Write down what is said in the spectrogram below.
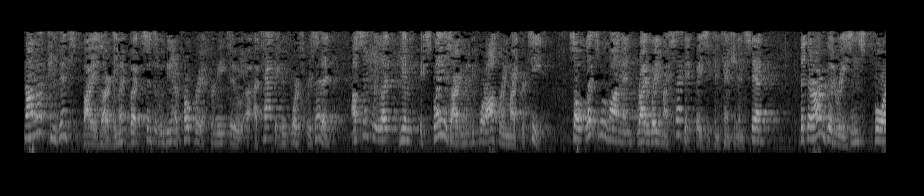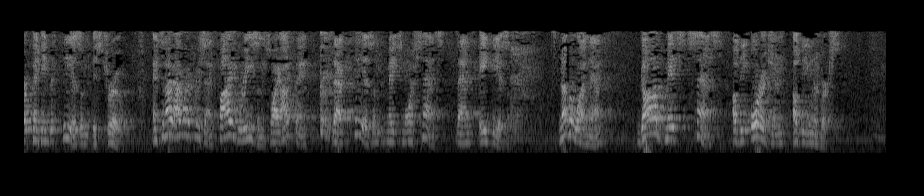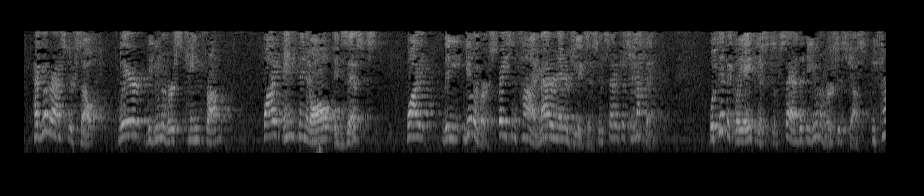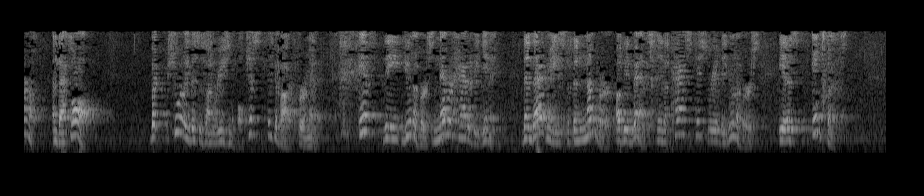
Now, I'm not convinced by his argument, but since it would be inappropriate for me to uh, attack it before it's presented, I'll simply let him explain his argument before offering my critique. So let's move on then right away to my second basic contention instead, that there are good reasons for thinking that theism is true. And tonight I want to present five reasons why I think that theism makes more sense than atheism. Number one, then, God makes sense of the origin of the universe. Have you ever asked yourself where the universe came from? Why anything at all exists? Why the universe, space and time, matter and energy exist instead of just nothing. Well, typically, atheists have said that the universe is just eternal, and that's all. But surely this is unreasonable. Just think about it for a minute. If the universe never had a beginning, then that means that the number of events in the past history of the universe is infinite.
